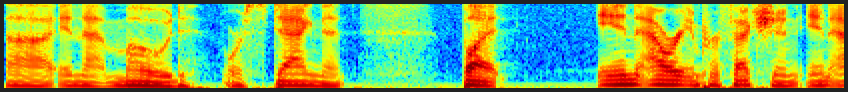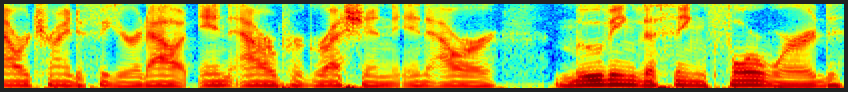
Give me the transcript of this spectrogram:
uh, in that mode or stagnant, but in our imperfection, in our trying to figure it out, in our progression, in our moving the thing forward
